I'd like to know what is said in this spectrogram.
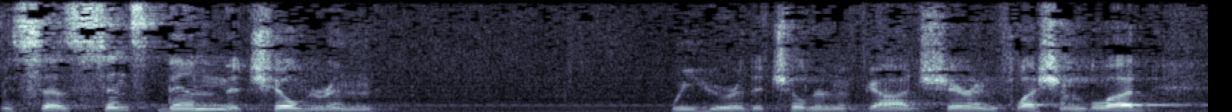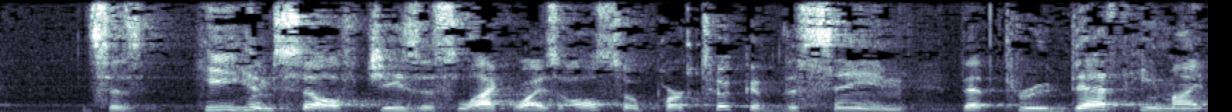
it says, Since then the children, we who are the children of God, share in flesh and blood. It says, He himself, Jesus, likewise also partook of the same, that through death he might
